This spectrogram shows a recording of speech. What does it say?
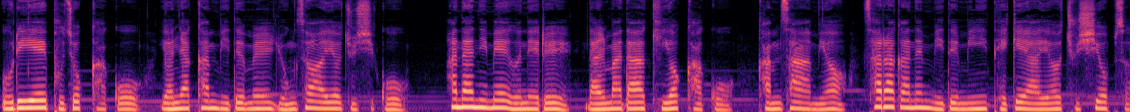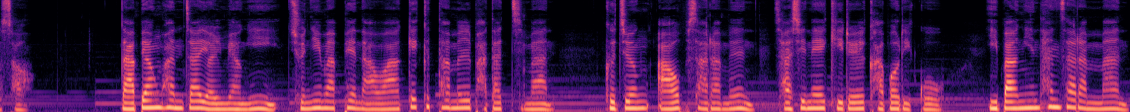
우리의 부족하고 연약한 믿음을 용서하여 주시고 하나님의 은혜를 날마다 기억하고 감사하며 살아가는 믿음이 되게 하여 주시옵소서. 나병 환자 10명이 주님 앞에 나와 깨끗함을 받았지만 그중 아홉 사람은 자신의 길을 가버리고 이방인 한 사람만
